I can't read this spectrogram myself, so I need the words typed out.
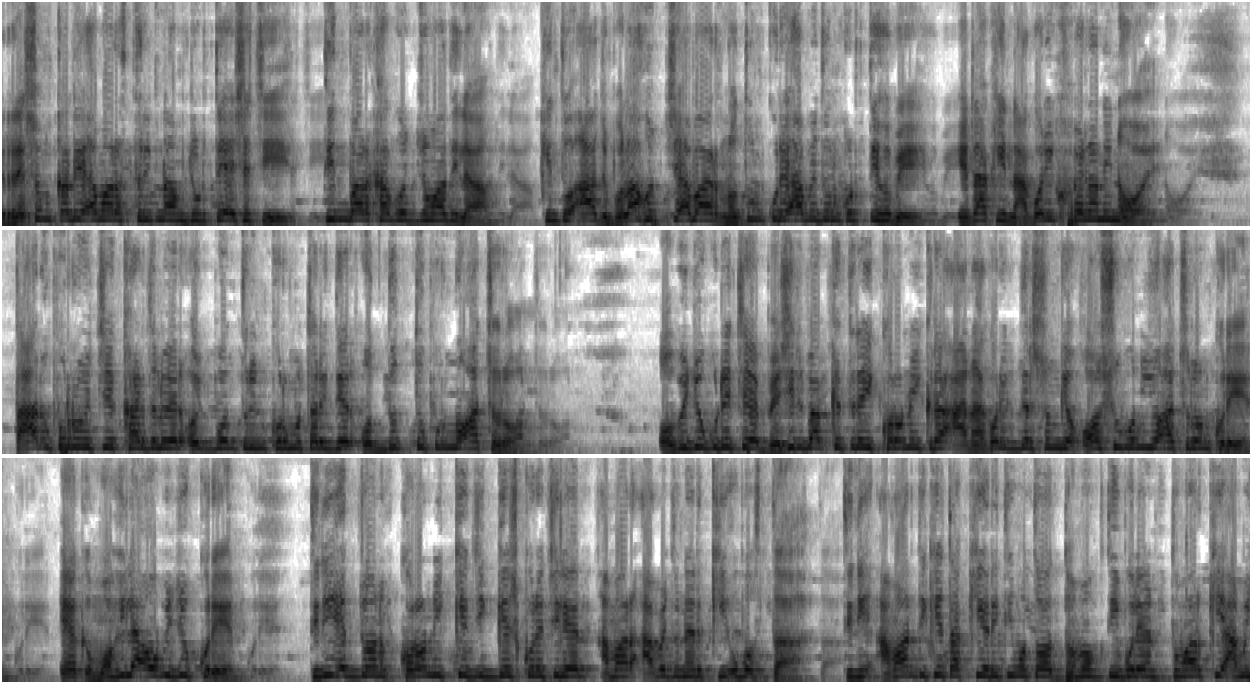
রেশন কার্ডে আমার স্ত্রীর নাম জুড়তে এসেছি, তিনবার কাগজ জমা দিলাম। কিন্তু আজ বলা হচ্ছে আবার নতুন করে আবেদন করতে হবে। এটা কি নাগরিক হয়রানি নয়? তার উপর রয়েছে কার্যালয়ের অভ্যন্তরীণ কর্মচারীদের অদ্যুত্বপূর্ণ আচরণ। অভিযোগ উঠেছে, বেশিরভাগ ক্ষেত্রেই করণিকরা নাগরিকদের সঙ্গে অশুভনীয় আচরণ করেন। এক মহিলা অভিযোগ করেন, তিনি একজন করণিককে জিজ্ঞেস করেছিলেন, আমার আবেদনের কি অবস্থা? তিনি আমার দিকে তাকিয়ে রীতিমতো ধমক দিয়ে বলেন, তোমার কি আমি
